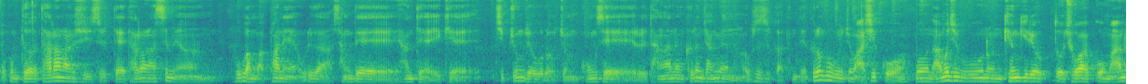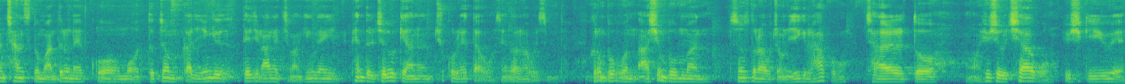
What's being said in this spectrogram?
조금 더 달아날 수 있을 때 달아났으면 후반 막판에 우리가 상대한테 이렇게 집중적으로 좀 공세를 당하는 그런 장면은 없었을 것 같은데 그런 부분이 좀 아쉽고 뭐 나머지 부분은 경기력도 좋았고 많은 찬스도 만들어냈고 뭐 득점까지 연결되진 않았지만 굉장히 팬들 즐겁게 하는 축구를 했다고 생각을 하고 있습니다. 그런 부분 아쉬운 부분만 선수들하고 좀 얘기를 하고 잘 또 휴식을 취하고 휴식기 이후에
